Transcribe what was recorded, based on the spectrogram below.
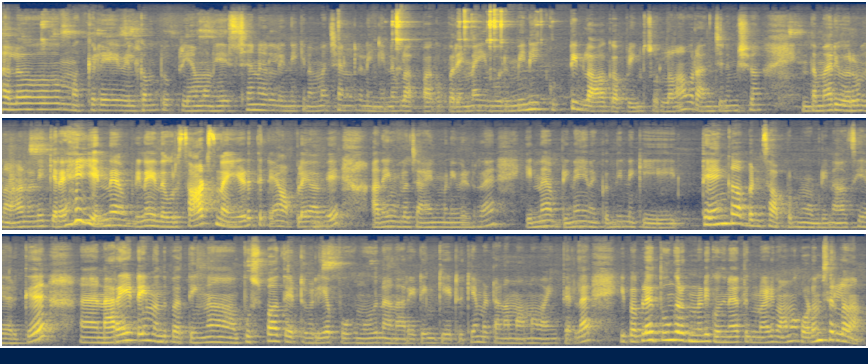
ஹலோ மக்களே வெல்கம் டு பிரியா மோனேஸ் சேனல். இன்றைக்கி நம்ம சேனலில் நீங்கள் என்ன விளாக் பார்க்க போகிறீங்கன்னா இது ஒரு மினி குட்டி விளாக் அப்படின்னு சொல்லலாம். ஒரு அஞ்சு நிமிஷம் இந்த மாதிரி வரும் நான் நினைக்கிறேன். என்ன அப்படின்னா இந்த ஒரு ஷார்ட்ஸ் நான் எடுத்துட்டேன் அப்ளையாகவே அதையும் உங்களை ஜாயின் பண்ணி விடுறேன். என்ன அப்படின்னா எனக்கு வந்து இன்றைக்கி தேங்காய் பன் சாப்பிடணும் அப்படின்னு ஆசையாக இருக்குது நிறைய டைம் வந்து பார்த்திங்கன்னா புஷ்பா தேட்டர் வழியாக போகும்போது நான் நிறைய டைம் கேட்டிருக்கேன். பட் ஆனால் மாமா வாங்கி தரல. இப்போ அப்படியே தூங்குறதுக்கு முன்னாடி கொஞ்ச நேரத்துக்கு முன்னாடி மாமா உடம்பு சரியில்லை தான்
